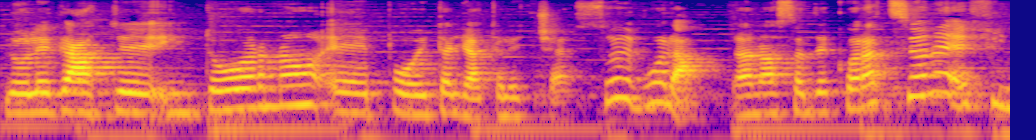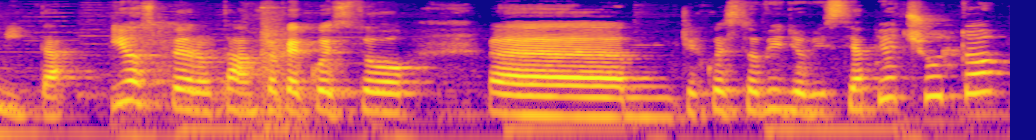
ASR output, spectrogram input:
lo legate intorno e poi tagliate l'eccesso e voilà, la nostra decorazione è finita. Io spero tanto che questo, eh, che questo video vi sia piaciuto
